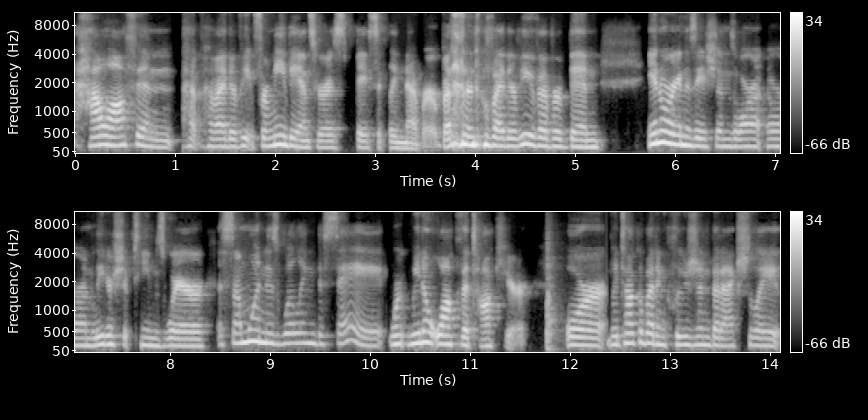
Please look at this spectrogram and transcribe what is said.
How often have, have either of you, for me, the answer is basically never, but I don't know if either of you have ever been in organizations or, or on leadership teams where someone is willing to say, we don't walk the talk here or we talk about inclusion but actually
